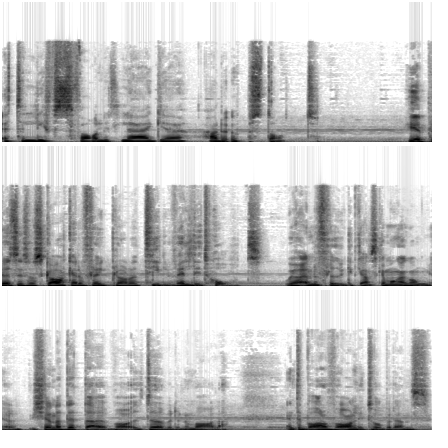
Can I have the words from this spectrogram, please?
Ett livsfarligt läge hade uppstått. Helt plötsligt så skakade flygplanet till väldigt hårt. Och jag har ändå flugit ganska många gånger. Jag kände att detta var utöver det normala. Inte bara vanlig turbulens.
